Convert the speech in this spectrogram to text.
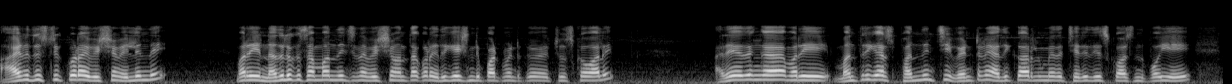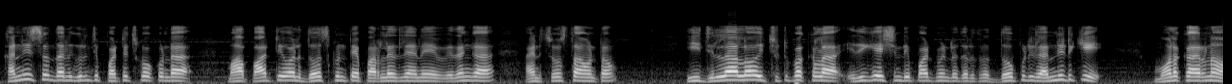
ఆయన దృష్టికి కూడా ఈ విషయం వెళ్ళింది. మరి నదులకు సంబంధించిన విషయం అంతా కూడా ఇరిగేషన్ డిపార్ట్మెంట్కి చూసుకోవాలి. అదేవిధంగా మరి మంత్రి గారు స్పందించి వెంటనే అధికారుల మీద చర్య తీసుకోవాల్సింది పోయి కనీసం దాని గురించి పట్టించుకోకుండా మా పార్టీ వాళ్ళు దోసుకుంటే పర్లేదులే అనే విధంగా ఆయన చూస్తూ ఉంటాం. ఈ జిల్లాలో ఈ చుట్టుపక్కల ఇరిగేషన్ డిపార్ట్మెంట్లో జరుగుతున్న దోపిడీలన్నిటికీ మూల కారణం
